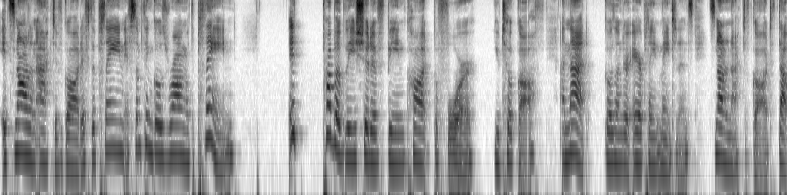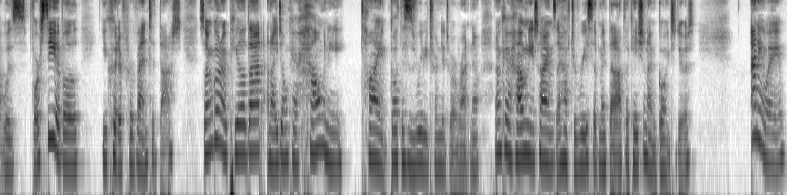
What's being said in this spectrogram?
it's not an act of God. If the plane, if something goes wrong with the plane, it probably should have been caught before you took off. And that goes under airplane maintenance. It's not an act of God. That was foreseeable. You could have prevented that. So I'm going to appeal that, and I don't care how many times. God, this has really turned into a rant now. I don't care how many times I have to resubmit that application. I'm going to do it. Anyway,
